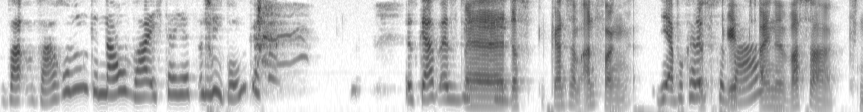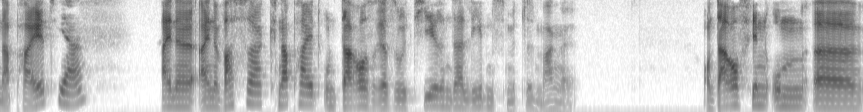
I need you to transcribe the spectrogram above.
wa warum genau war ich da jetzt in einem Bunker? es gab also die, Äh, die, das ganz am Anfang. die Es Apokalypse gibt war. eine Wasserknappheit, ja. eine, eine Wasserknappheit und daraus resultierender Lebensmittelmangel. Und daraufhin, um äh,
